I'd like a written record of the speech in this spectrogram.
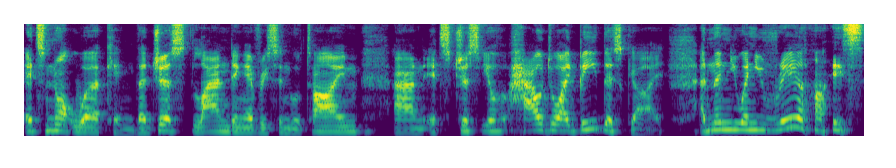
it's not working. They're just landing every single time and it's just you're how do i beat this guy? And then you when you realize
